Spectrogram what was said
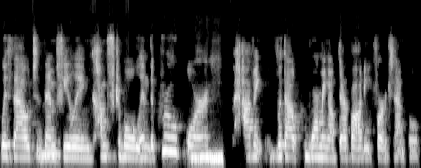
without them mm-hmm. feeling comfortable in the group or mm-hmm. having without warming up their body, for example.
